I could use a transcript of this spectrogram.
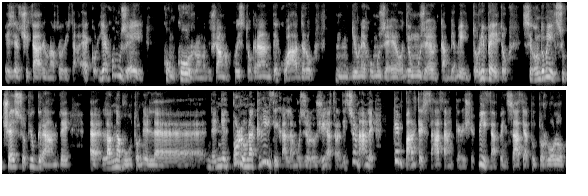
esercitare un'autorità. Ecco, gli ecomusei concorrono, diciamo, a questo grande quadro mh, di un ecomuseo, di un museo in cambiamento. Ripeto, secondo me il successo più grande eh, l'hanno avuto nel, nel, nel porre una critica alla museologia tradizionale che in parte è stata anche recepita. Pensate a tutto il ruolo,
